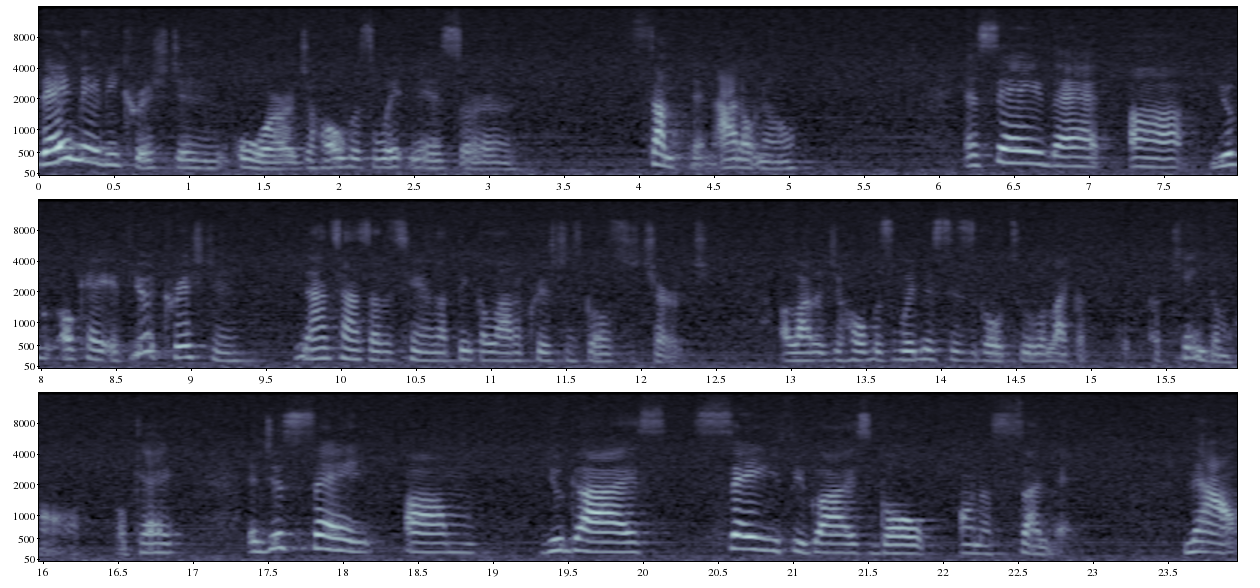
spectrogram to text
They may be Christian or Jehovah's Witness or something, I don't know. And say that uh, you're, okay, if you're a Christian, nine times out of ten, I think a lot of Christians go to church. A lot of Jehovah's Witnesses go to like a, a kingdom hall, okay? And just say, um, you guys, say if you guys go on a Sunday. Now,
